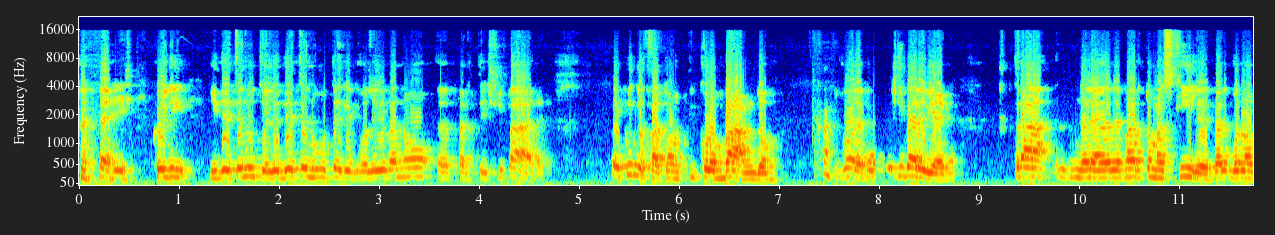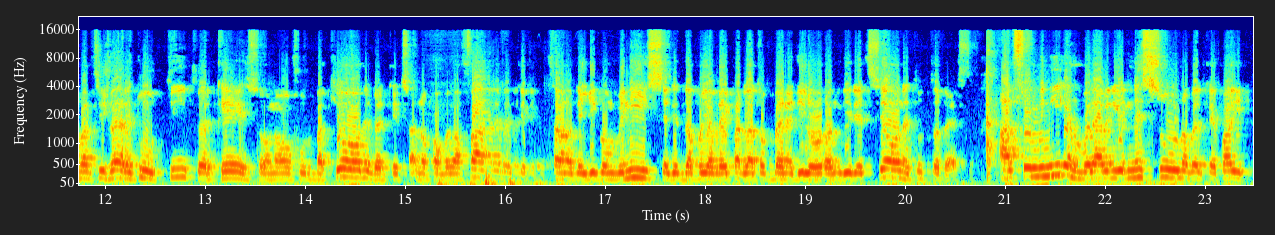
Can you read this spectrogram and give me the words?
quelli, i detenuti e le detenute che volevano eh, partecipare. E quindi ho fatto un piccolo bando. Chi vuole partecipare viene. Tra nel reparto maschile vogliono partecipare tutti perché sono furbacchioni, perché hanno poco da fare, perché pensavano che gli convenisse, che dopo gli avrei parlato bene di loro in direzione e tutto il resto. Al femminile non voleva venire nessuno perché poi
